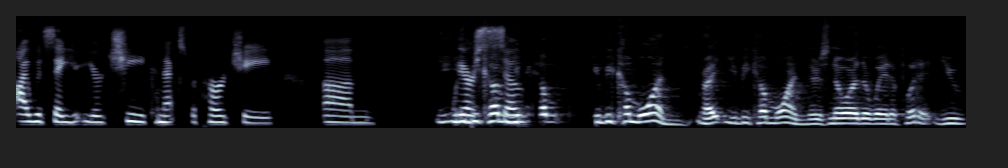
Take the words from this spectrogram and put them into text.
I would say your chi connects with her chi. Um, you, you become, so- you become you become one, right? You become one. There's no other way to put it. You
